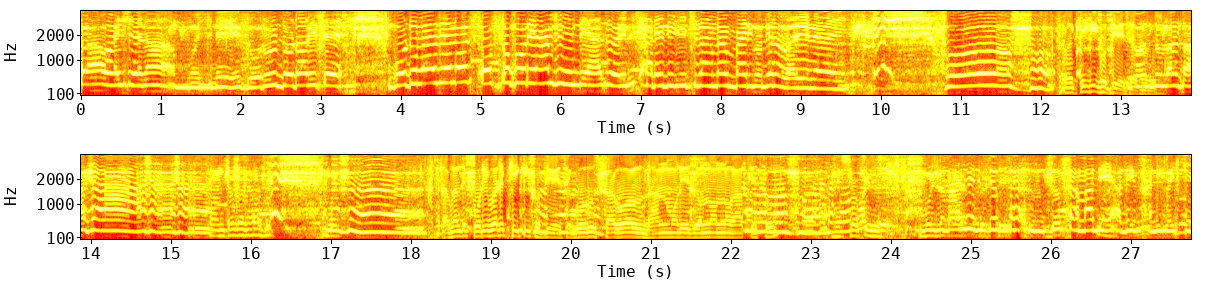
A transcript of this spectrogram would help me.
খাওয়াইছে না। মইনে গরুর ডোডারিতে গরুলা যেন শক্ত করে আমি দেয়া শরীর ছাড়ে দিছি ট্রাংটা বাইর করে খাবারই নাই। মানে কি কি ক্ষতি হয়েছে আপনাদের? পরিবারে কি কি ক্ষতি হয়েছে? গরু ছাগল ধান মরিচ অন্য অন্য আর কিছু? কিছু মাটি আদি পানি গেছি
